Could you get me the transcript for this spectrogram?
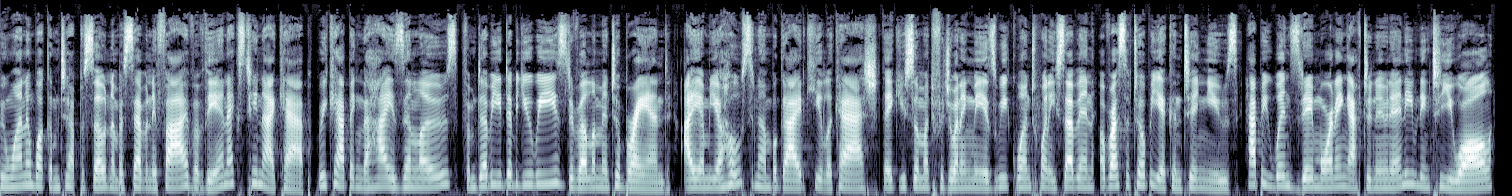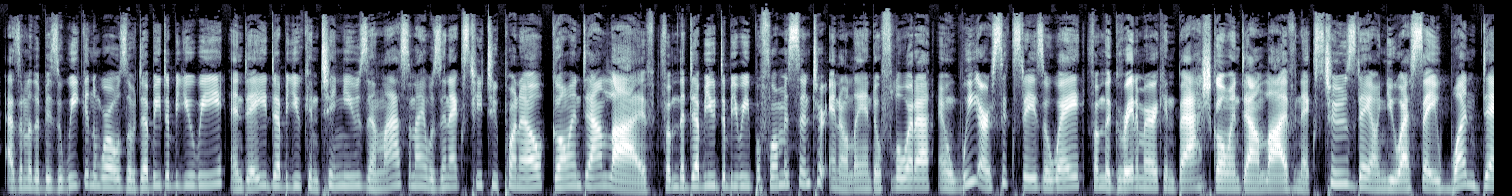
Everyone, and welcome to episode number 75 of the NXT Nightcap, recapping the highs and lows from WWE's developmental brand. I am your host and humble guide, Keila Cash. Thank you so much for joining me as week 127 of WrestleTopia continues. Happy Wednesday morning, afternoon, and evening to you all as another busy week in the worlds of WWE and AEW continues. And last night was NXT 2.0 going down live from the WWE Performance Center in Orlando, Florida. And we are six days away from the Great American Bash going down live next Tuesday on USA one day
